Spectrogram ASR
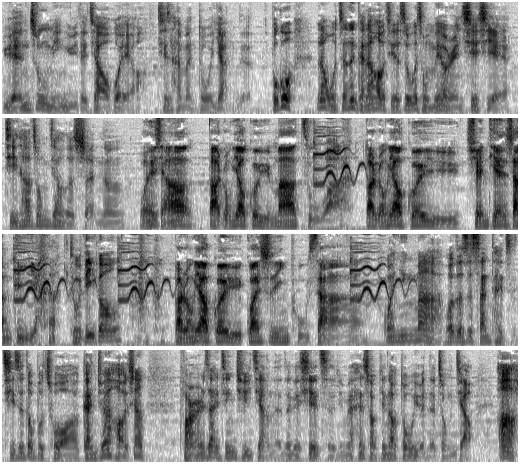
原住民语的教会哦，其实还蛮多样的。不过让我真正感到好奇的是，为什么没有人谢谢其他宗教的神呢？我很想要把荣耀归于妈祖啊，把荣耀归于玄天上帝啊，土地公，把荣耀归于观世音菩萨啊。观音嘛，或者是三太子，其实都不错啊。感觉好像反而在金曲奖的这个谢词里面，很少听到多元的宗教啊。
